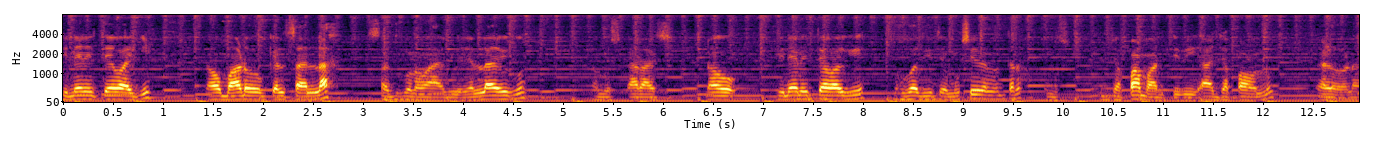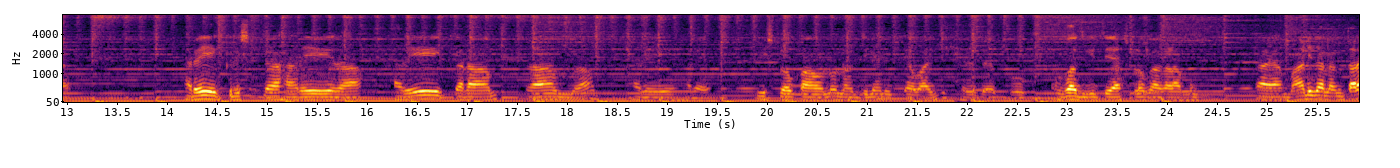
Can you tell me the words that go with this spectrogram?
ದಿನನಿತ್ಯವಾಗಿ ನಾವು ಮಾಡೋ ಕೆಲಸ ಎಲ್ಲ ಸದ್ಗುಣವಾಗಲಿ. ಎಲ್ಲರಿಗೂ ನಮಸ್ಕಾರ. ನಾವು ದಿನನಿತ್ಯವಾಗಿ ಭಗವದ್ಗೀತೆ ಮುಗಿಸಿದ ನಂತರ ಒಂದು ಜಪ ಮಾಡ್ತೀವಿ. ಆ ಜಪವನ್ನು ಹೇಳೋಣ. ಹರೇ ಕೃಷ್ಣ, ಹರೇ ರಾಮ್ ಹರೇ ರಾಮ್ ರಾಮ್ ರಾಮ್, ಹರೇ ಹರೇ. ಈ ಶ್ಲೋಕವನ್ನು ನಾವು ದಿನನಿತ್ಯವಾಗಿ ಹೇಳಬೇಕು. ಭಗವದ್ಗೀತೆಯ ಶ್ಲೋಕಗಳ ಮುಕ್ತಾಯ ಮಾಡಿದ ನಂತರ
